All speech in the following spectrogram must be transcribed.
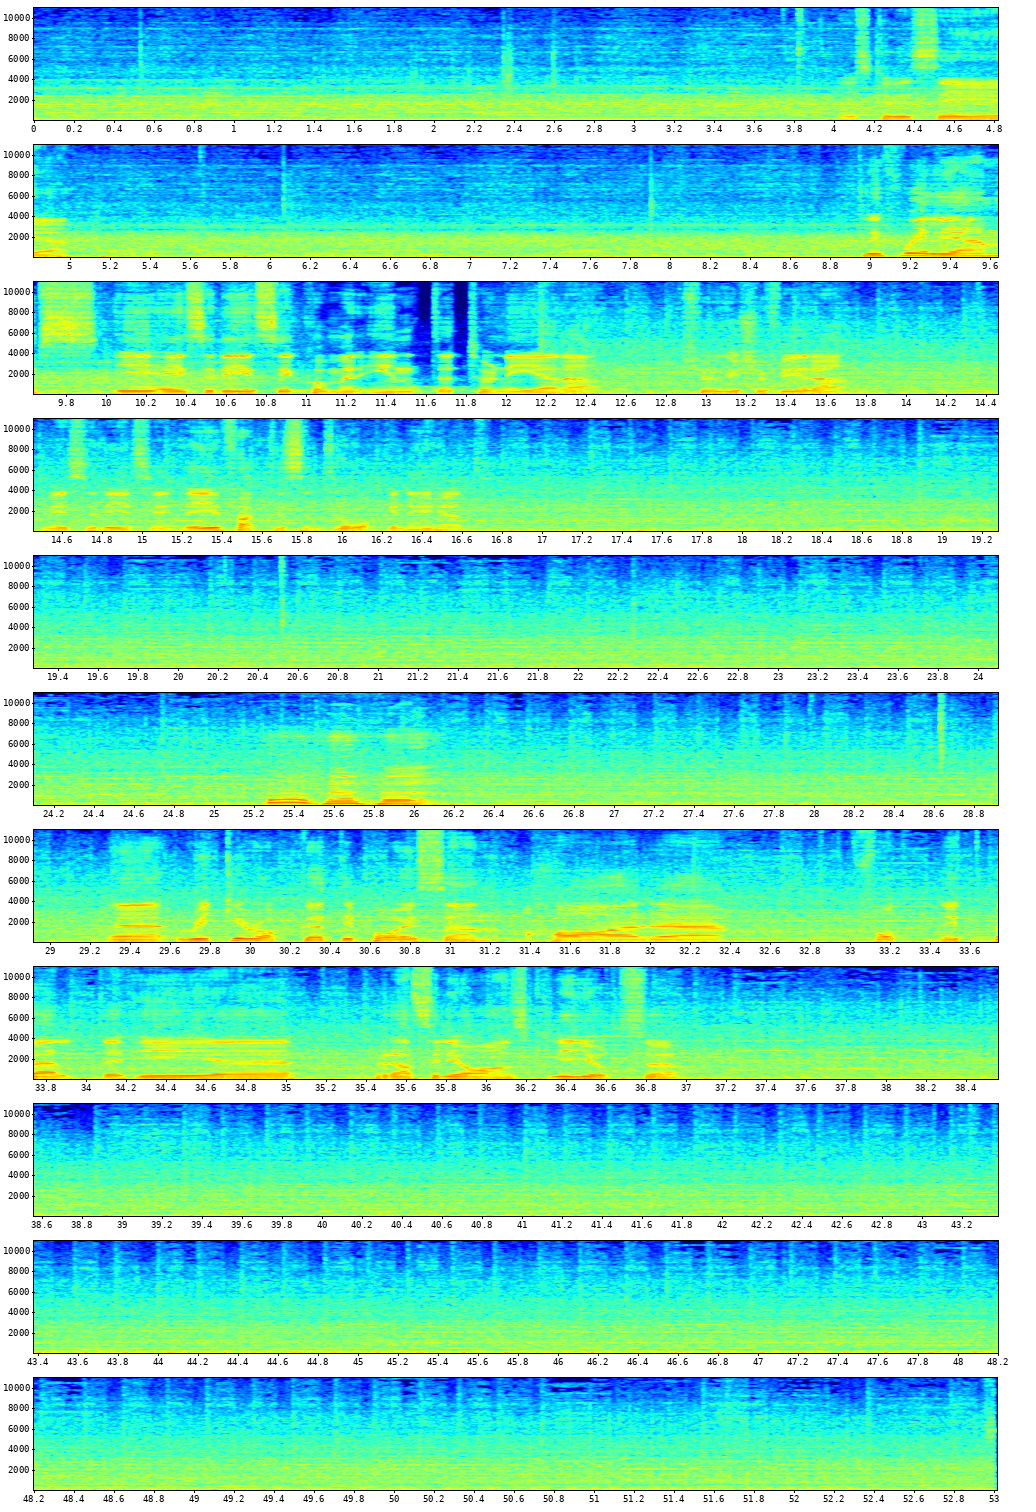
Då ska vi se. Cliff Williams i ACDC kommer inte turnera 2024 med ACDC. Det är ju faktiskt en tråkig nyhet. Eh, Ricky Rocket i Poison har eh, fått nytt bälte i eh, brasiliansk jiu-jitsu.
